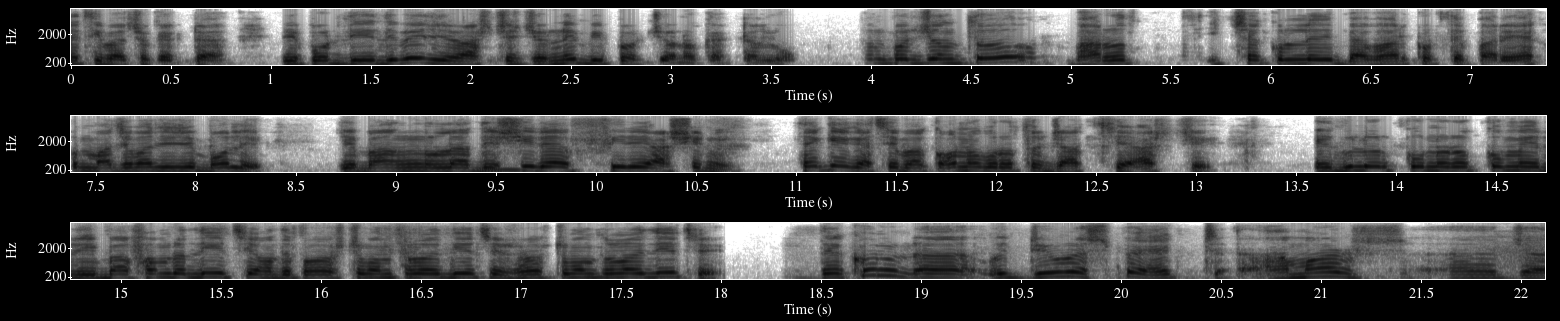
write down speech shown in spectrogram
নেতিবাচক একটা রিপোর্ট দিয়ে দিবে যে রাষ্ট্রের জন্য বিপজ্জনক একটা লোক। এখন পর্যন্ত ভারত ইচ্ছা করলে ব্যবহার করতে পারে। এখন মাঝে মাঝে যে বলে যে বাংলাদেশিরা ফিরে আসেনি, থেকে গেছে বা অনবরত যাচ্ছে, আসছে এগুলোর কোন রকমের রিবাফ আমরা দিয়েছি, আমাদের পররাষ্ট্র মন্ত্রণালয় দিয়েছে, স্বরাষ্ট্র মন্ত্রণালয় দিয়েছে। দেখুন উইথ ডিউ রেসপেক্ট আমার যা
